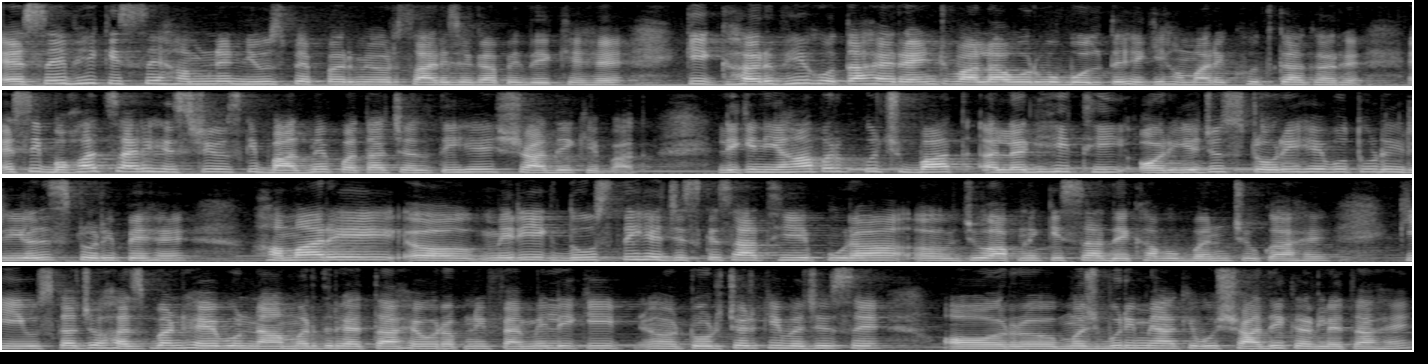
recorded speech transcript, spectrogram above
ऐसे भी किस्से हमने न्यूज़पेपर में और सारी जगह पे देखे हैं कि घर भी होता है रेंट वाला और वो बोलते हैं कि हमारे खुद का घर है। ऐसी बहुत सारी हिस्ट्री उसकी बाद में पता चलती है शादी के बाद। लेकिन यहाँ पर कुछ बात अलग ही थी और ये जो स्टोरी है वो थोड़ी रियल स्टोरी पे है। हमारे अ, मेरी एक दोस्ती है जिसके साथ ये पूरा अ, जो आपने किस्सा देखा वो बन चुका है कि उसका जो हस्बैंड है वो नामर्द रहता है और अपनी फैमिली की टॉर्चर की वजह से और मजबूरी में आके वो शादी कर लेता है।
